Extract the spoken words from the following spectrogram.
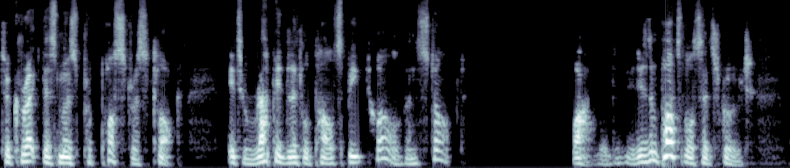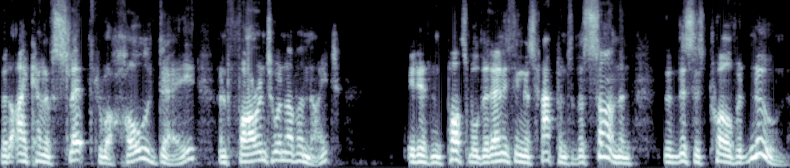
to correct this most preposterous clock. Its rapid little pulse beat twelve and stopped. Why, it isn't possible, said Scrooge, that I can have slept through a whole day and far into another night. It isn't possible that anything has happened to the sun and that this is twelve at noon.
